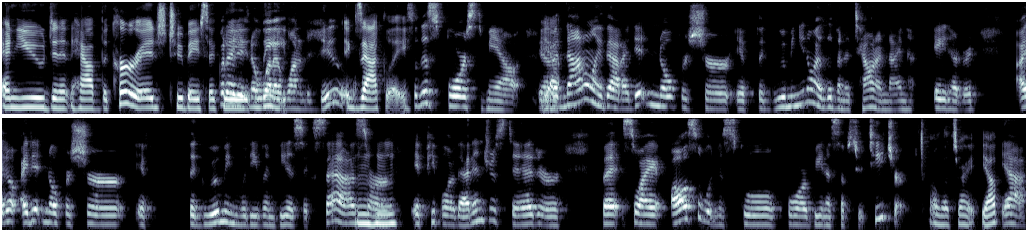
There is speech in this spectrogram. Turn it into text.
and you didn't have the courage to basically but I didn't know what I wanted to do. Exactly. So this forced me out. Yeah. But not only that, I didn't know for sure if the grooming. You know, I live in a town of nine eight hundred. I don't. I didn't know for sure if the grooming would even be a success or Mhm. if people are that interested. Or, but so I also went to school for being a substitute teacher. Oh, that's right. Yep. Yeah.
